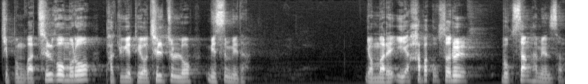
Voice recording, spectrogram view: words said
기쁨과 즐거움으로 바뀌게 되어질 줄로 믿습니다. 연말에 이 하박국서를 묵상하면서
